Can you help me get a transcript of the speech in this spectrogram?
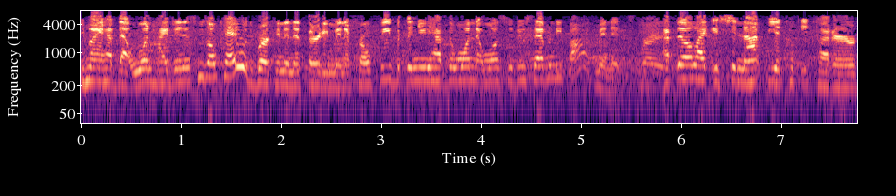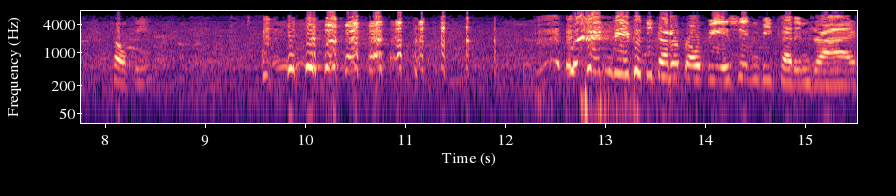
You might have that one hygienist who's okay with working in a 30 minute prophy, but then you have the one that wants to do 75 minutes. Right. I feel like it should not be a cookie cutter prophy. it shouldn't be a cookie cutter prophy. It shouldn't be cut and dry.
